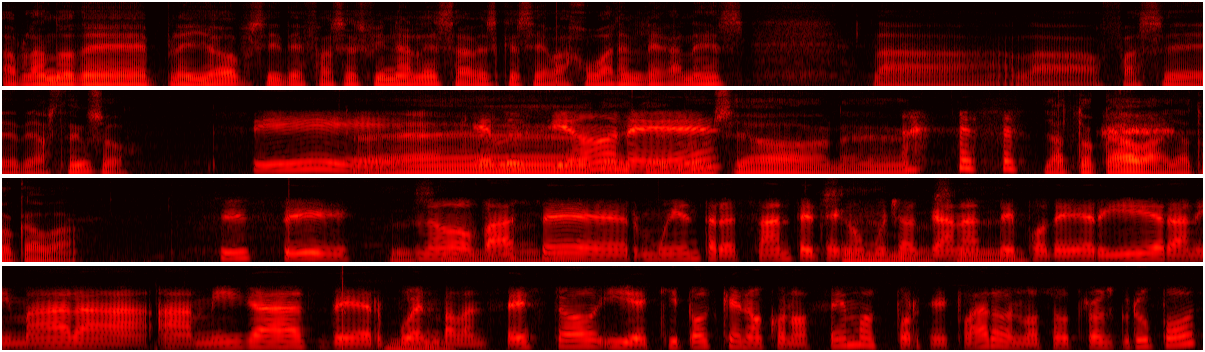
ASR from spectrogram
Hablando de playoffs y de fases finales, ¿sabes que se va a jugar en Leganés la, la fase de ascenso? Sí, Eh, qué ilusión, qué ¿eh? ilusión, ¿eh? Ya tocaba, ya tocaba. Sí, sí. No, va a ser muy interesante. Tengo Sí, muchas ganas sí. de poder ir, animar a, a amigas, ver buen Mm. baloncesto y equipos que no conocemos, porque claro, en los otros grupos,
